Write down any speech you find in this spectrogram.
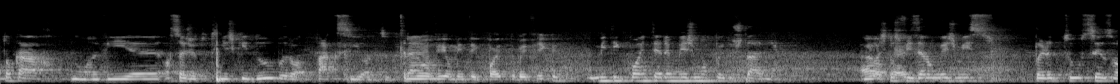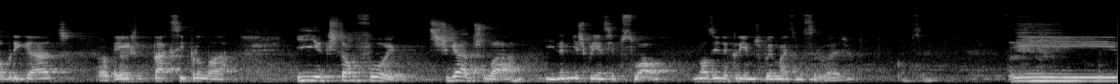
autocarro, não havia. Ou seja, tu tinhas que ir de Uber ou de táxi ou de Não trem. havia um meeting point do Benfica? O meeting point era mesmo ao pé do estádio. Ah, eu acho que ok. eles fizeram mesmo isso para tu seres obrigado Ok. a ir de táxi para lá. E a questão foi, chegados lá, e na minha experiência pessoal, nós ainda queríamos beber mais uma cerveja, como sempre. E,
